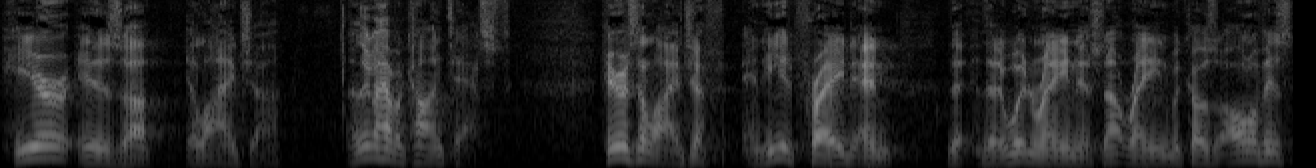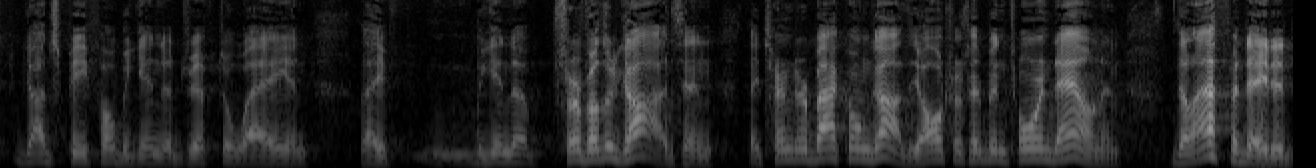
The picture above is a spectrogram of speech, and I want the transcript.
here is uh, Elijah, and they're going to have a contest. Here's Elijah, and he had prayed, and that, that it wouldn't rain. It's not rain because all of his God's people begin to drift away and they begin to serve other gods and They turned their back on God. The altars had been torn down and dilapidated.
